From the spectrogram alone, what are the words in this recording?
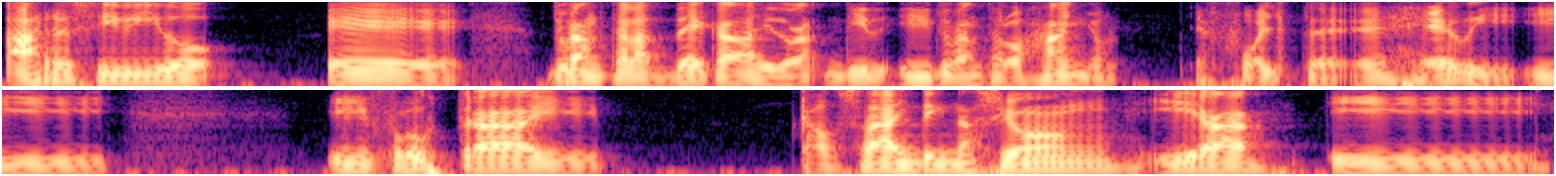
ha recibido eh, durante las décadas y, durante los años. Es fuerte, es heavy y, y frustra y causa indignación, ira y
